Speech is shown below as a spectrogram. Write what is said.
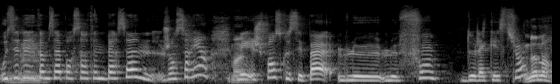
Ou c'est peut-être comme ça pour certaines personnes, j'en sais rien. Mhm. Ouais. Mais je pense que c'est pas le, le fond de la question. Non, non.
